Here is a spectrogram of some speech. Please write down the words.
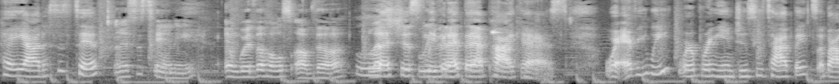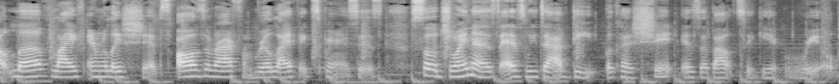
Hey y'all, this is Tiff. And this is Tanny. And we're the hosts of the Let's, Just Leave, It at That, podcast. Where every week we're bringing juicy topics about love, life, and relationships, all derived from real life experiences. So join us as we dive deep because shit is about to get real.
